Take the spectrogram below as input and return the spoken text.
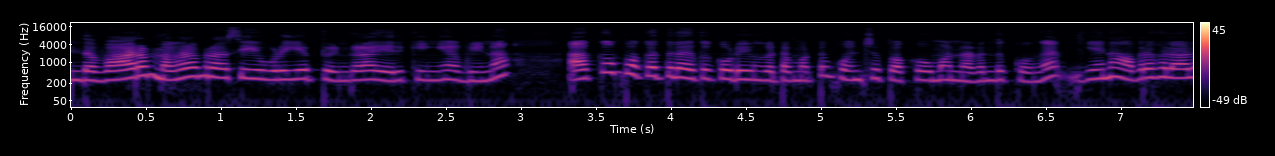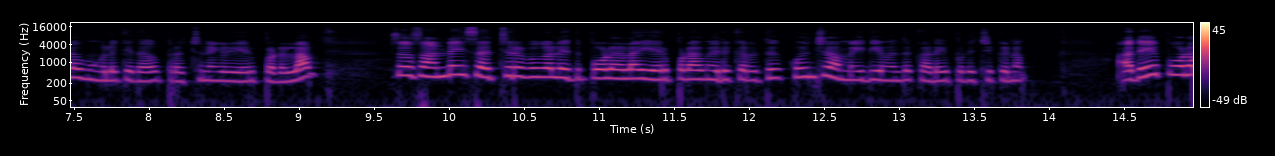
இந்த வாரம் மகரம் ராசியுடைய பெண்களாக இருக்கீங்க அப்படின்னா அக்கம் பக்கத்தில் இருக்கக்கூடியவங்ககிட்ட மட்டும் கொஞ்சம் பக்குவமாக நடந்துக்கோங்க. ஏன்னா அவர்களால் உங்களுக்கு ஏதாவது பிரச்சனைகள் ஏற்படலாம். ஸோ சண்டை சச்சரவுகள் இது போலலாம் ஏற்படாமல் இருக்கிறது கொஞ்சம் அமைதியை வந்து கடைபிடிச்சிக்கணும். அதே போல்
